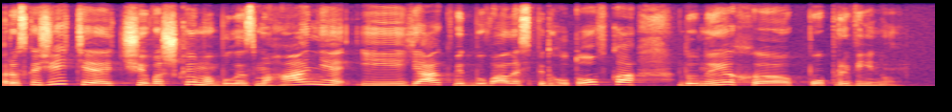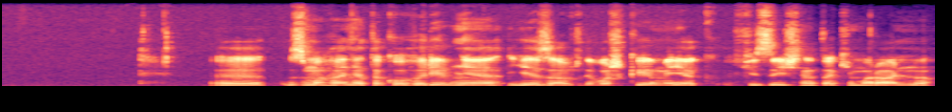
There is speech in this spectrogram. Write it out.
Розкажіть, е, чи важкими були змагання і як відбувалась підготовка до них е, попри війну? Е, Змагання такого рівня є завжди важкими, як фізично, так і морально.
